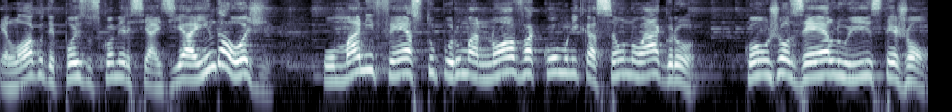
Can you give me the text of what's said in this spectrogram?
É logo depois dos comerciais. E ainda hoje, o Manifesto por uma Nova Comunicação no Agro, com José Luiz Tejon.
